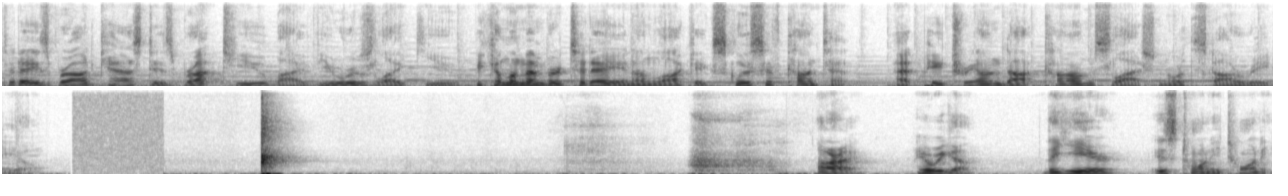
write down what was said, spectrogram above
Today's broadcast is brought to you by viewers like you. Become a member today and unlock exclusive content at patreon.com slash northstarradio. Alright, here we go. The year is 2020.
